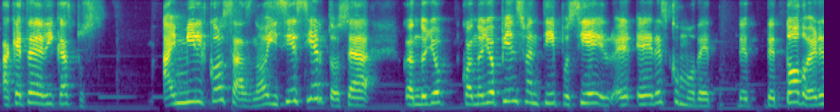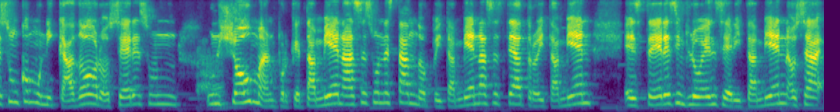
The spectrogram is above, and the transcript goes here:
a qué te dedicas, pues hay mil cosas, ¿no? Y sí es cierto, o sea, cuando yo, cuando yo pienso en ti, pues sí, e, eres como de, de, todo, eres un comunicador, o sea, eres un, un showman, porque también haces un stand-up y también haces teatro y también este, eres influencer y también, o sea,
